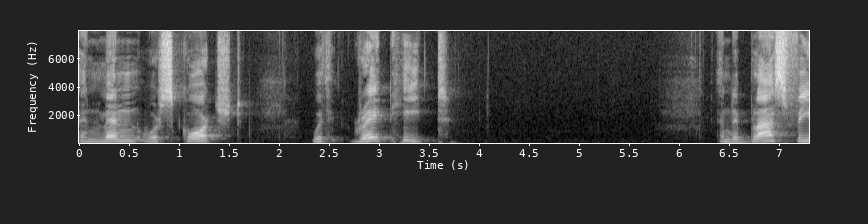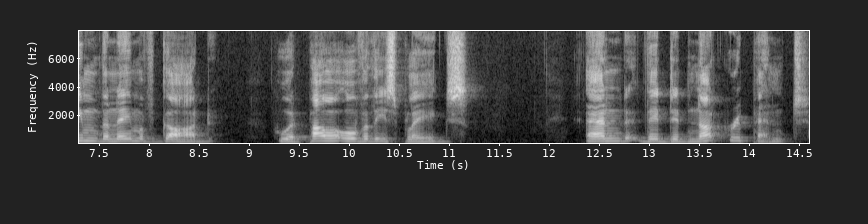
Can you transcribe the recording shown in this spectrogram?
And men were scorched with great heat. And they blasphemed the name of God, who had power over these plagues, and they did not repent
